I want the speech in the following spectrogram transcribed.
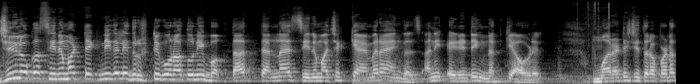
जी लोक सिनेमा टेक्निकली दृष्टिकोनातूनही बघतात त्यांना या सिनेमाचे कॅमेरा अँगल्स आणि एडिटिंग नक्की आवडेल. मराठी चित्रपटात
